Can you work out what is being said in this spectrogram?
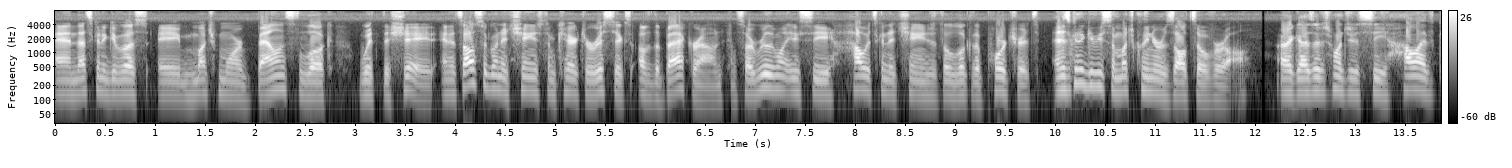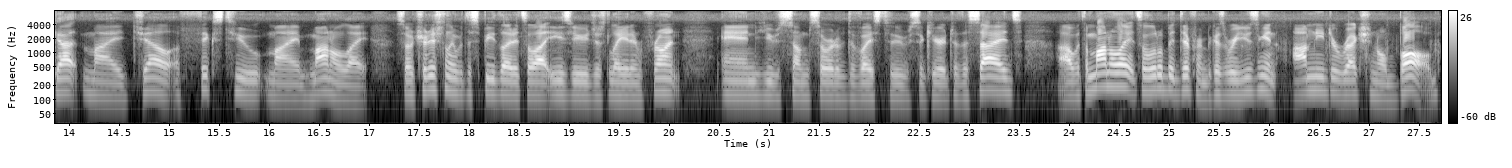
and that's going to give us a much more balanced look with the shade and it's also going to change some characteristics of the background so I really want you to see how it's going to change the look of the portraits and it's going to give you some much cleaner results overall. Alright guys, I just want you to see how I've got my gel affixed to my monolight. So traditionally with the speed light it's a lot easier, you just lay it in front and use some sort of device to secure it to the sides. Uh, with the monolight it's a little bit different because we're using an omnidirectional bulb.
